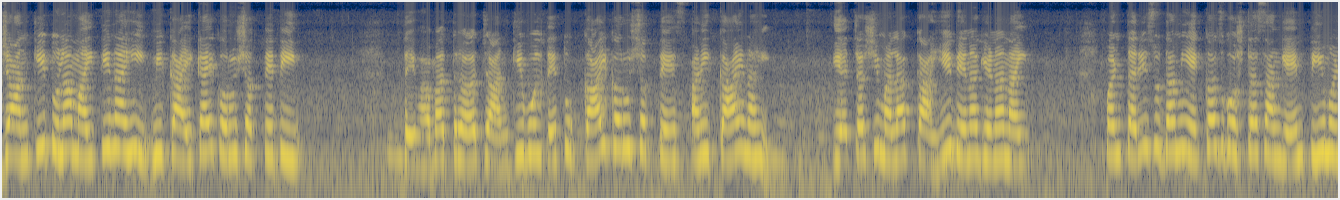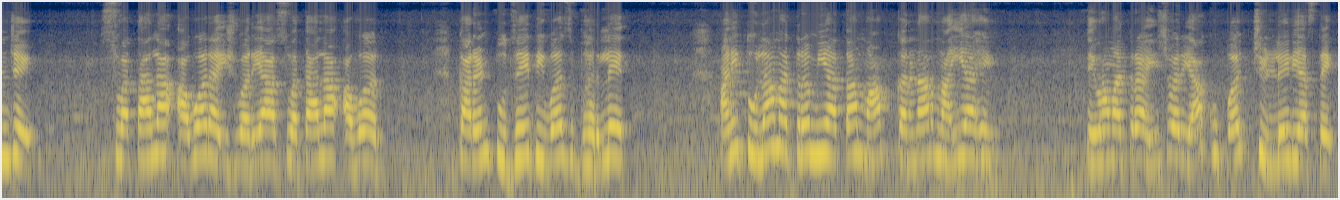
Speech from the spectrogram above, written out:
जानकी तुला माहिती नाही मी काय काय करू शकते ती. तेव्हा मात्र जानकी बोलते तू काय करू शकतेस आणि काय नाही? याच्याशी मला काही देणं घेणं नाही. पण तरीसुद्धा मी एकच गोष्ट सांगेन ती म्हणजे स्वतःला आवर ऐश्वर्या स्वतःला आवर. कारण तुझे दिवस भरलेत. आणि तुला मात्र मी आता माफ करणार नाही आहे. तेव्हा मात्र ऐश्वर्या खूपच चिडलेली असते.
